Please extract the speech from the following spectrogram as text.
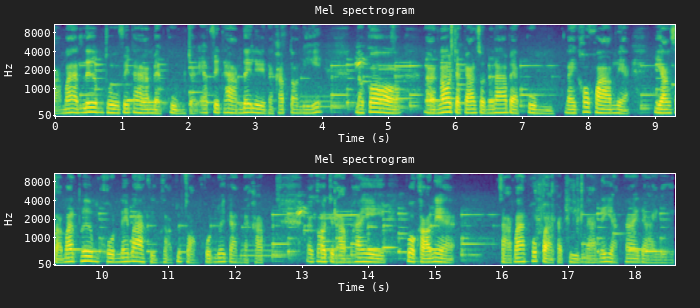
สามารถเริ่มโทร FaceTime แบบกลุ่มจากแอป FaceTime ได้เลยนะครับ ตอนนี้ แล้วก็นอกจากการสนทนาแบบกลุ่มในข้อความเนี่ยยังสามารถเพิ่มคนได้มากถึง 32 คนด้วยกันนะครับ แล้วก็จะทำให้พวกเขาเนี่ยสามารถพบปะกับทีมงานได้อย่างง่ายดายเลย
